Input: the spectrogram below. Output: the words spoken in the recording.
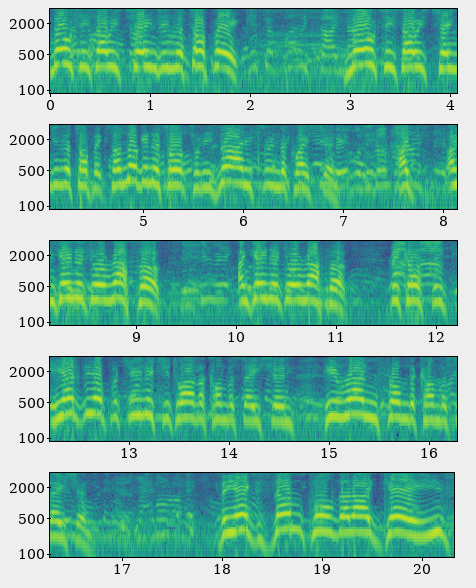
notice how he's changing the topic. Notice how he's changing the topic. So I'm not going to talk to him. He's not answering the question. I, I'm going to do a wrap up. I'm going to do a wrap up because he, he had the opportunity to have a conversation. He ran from the conversation. The example that I gave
